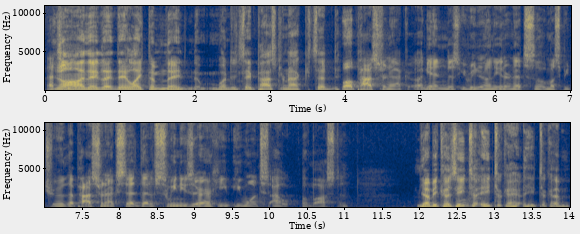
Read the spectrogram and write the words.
That's No, lo- they they, they liked him. They what did you say? Pastrnak said. Well, Pastrnak, again, this, you read it on the internet, so it must be true. That Pastrnak said that if Sweeney's there, he, he wants out of Boston. Yeah, because he took he took a he took a,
